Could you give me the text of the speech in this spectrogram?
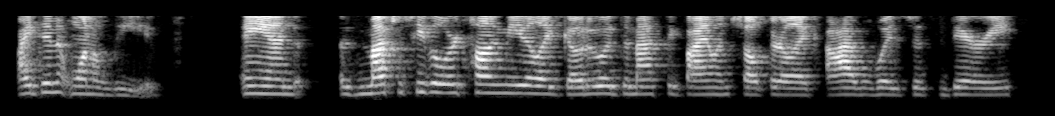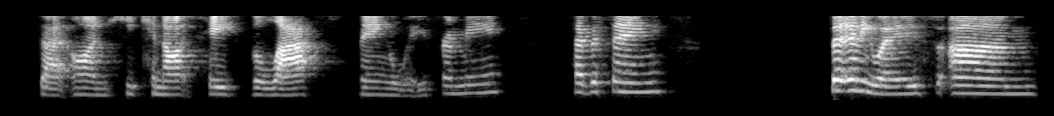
I didn't want to leave. And as much as people were telling me to like go to a domestic violence shelter, like I was just very set on he cannot take the last thing away from me type of thing. But anyways, um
